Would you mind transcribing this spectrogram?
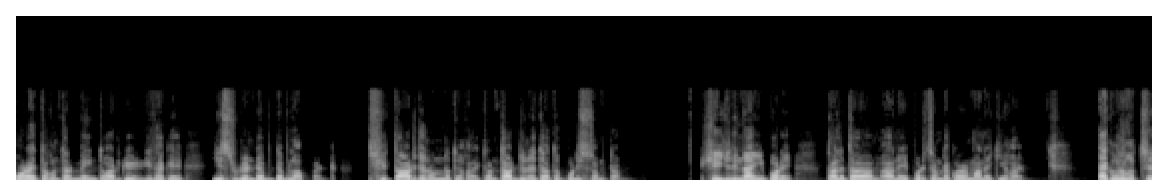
পড়ায়, তখন তার মেইন টার্গেটই থাকে স্টুডেন্ট ডেভেলপমেন্ট সে তার জন্য উন্নতি হয়, কারণ তার জন্যই তো এত পরিশ্রমটা। সেই যদি নাই পড়ে, তাহলে তার মানে এই পরিশ্রমটা করার মানে কি হয়? এখন হচ্ছে,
